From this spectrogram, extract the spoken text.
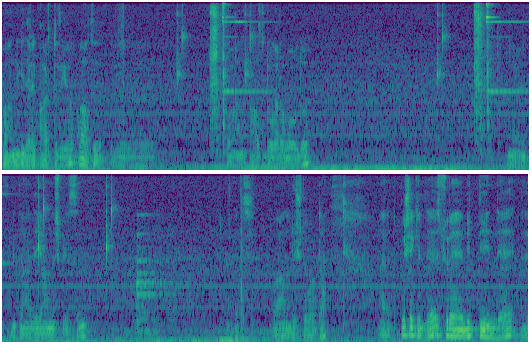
puanını giderek arttırıyor. 6 puan 6 dolar oldu. Evet, bir tane de yanlış bilsin. Evet, puanı düştü burada. Evet, bu şekilde süre bittiğinde e,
